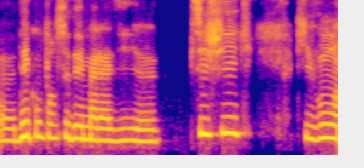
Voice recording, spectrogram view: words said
euh, décompenser des maladies psychiques, qui vont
